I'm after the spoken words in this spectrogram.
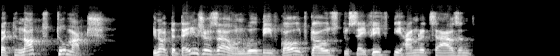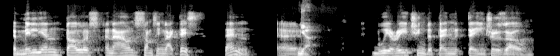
but not too much. You know, the danger zone will be if gold goes to say 50, 100,000, a million dollars an ounce, something like this. Then yeah, we're reaching the ten- danger zone.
